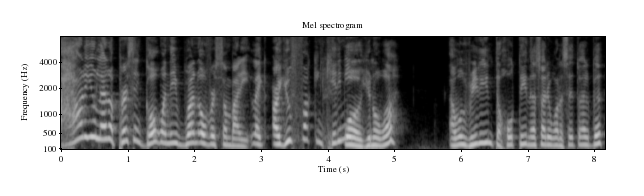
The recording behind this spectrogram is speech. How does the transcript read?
how do you let a person go when they run over somebody? Like, are you fucking kidding me? Well, you know what? I was reading the whole thing. That's why I didn't want to say to a bit.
